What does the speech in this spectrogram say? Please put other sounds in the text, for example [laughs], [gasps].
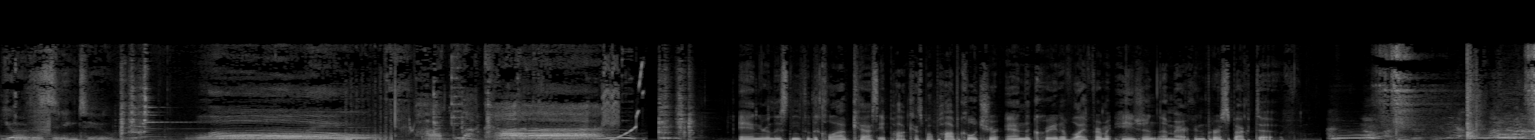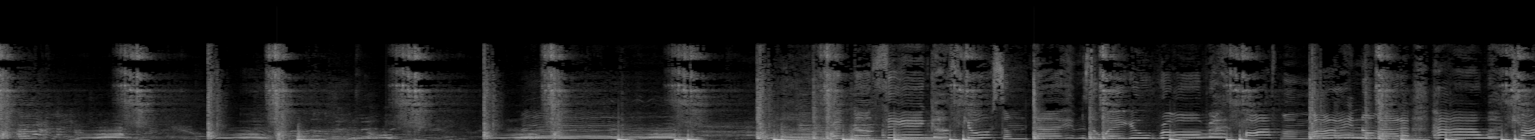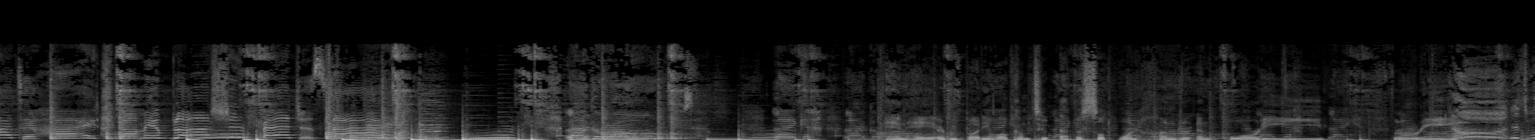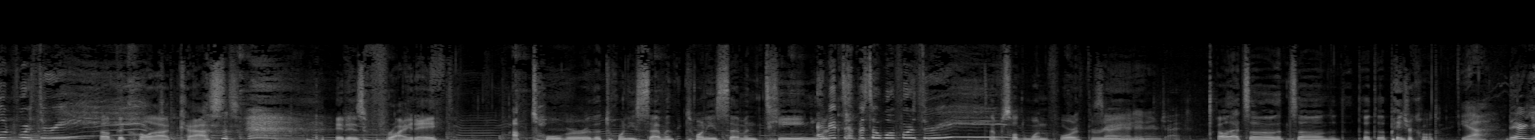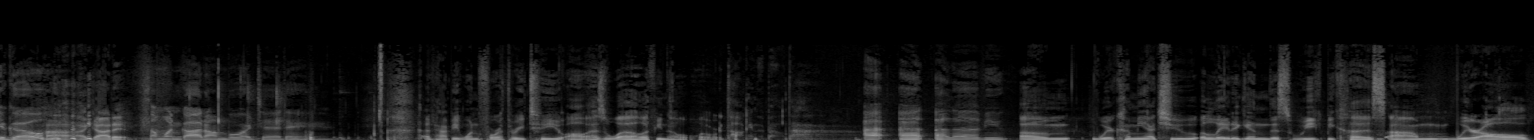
You're listening to. Whoa! Potluck. And you're listening to the Collabcast, a podcast about pop culture and the creative life from an Asian American perspective. And hey, everybody, welcome to episode 143 [gasps] It's one for three. of the Collabcast. [laughs] it is Friday, October the 27th, 2017. And We're- it's episode one for three. episode 143. Sorry, I didn't interject. Oh, that's uh, that's uh, the, the, the pager code. Yeah, there you go. Ah, I got it. [laughs] Someone got on board today. And happy 143 to you all as well, if you know what we're talking about. I I, I love you. Um, We're coming at you late again this week because um, we're all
